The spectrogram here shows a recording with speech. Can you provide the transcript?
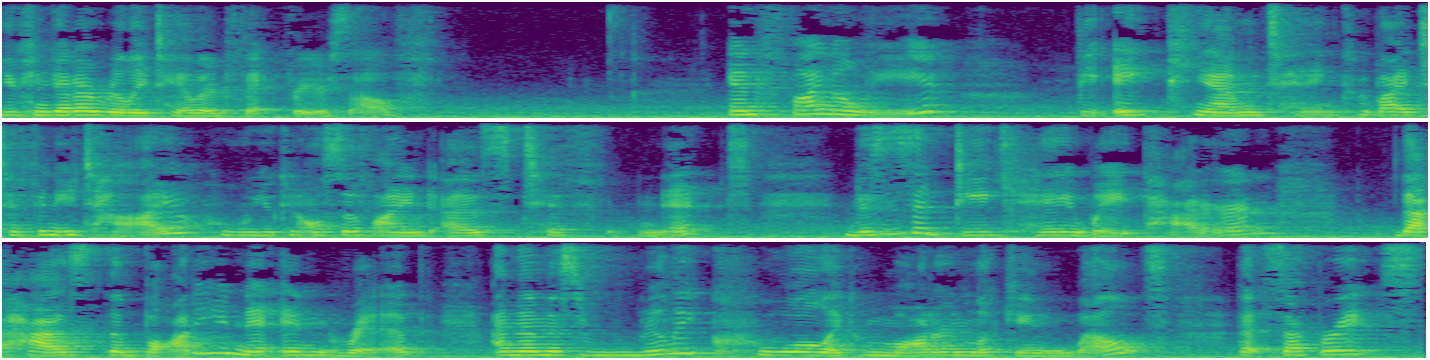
you can get a really tailored fit for yourself. And finally, the 8 p.m. tank by Tiffany Tai, who you can also find as Tiff Knit. This is a DK weight pattern that has the body knit in rib and then this really cool like modern looking welt that separates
